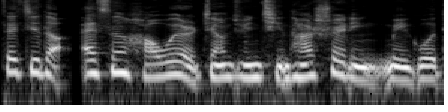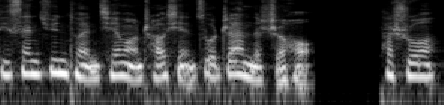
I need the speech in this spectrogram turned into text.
在接到艾森豪威尔将军请他率领美国第三军团前往朝鲜作战的时候。他说：“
